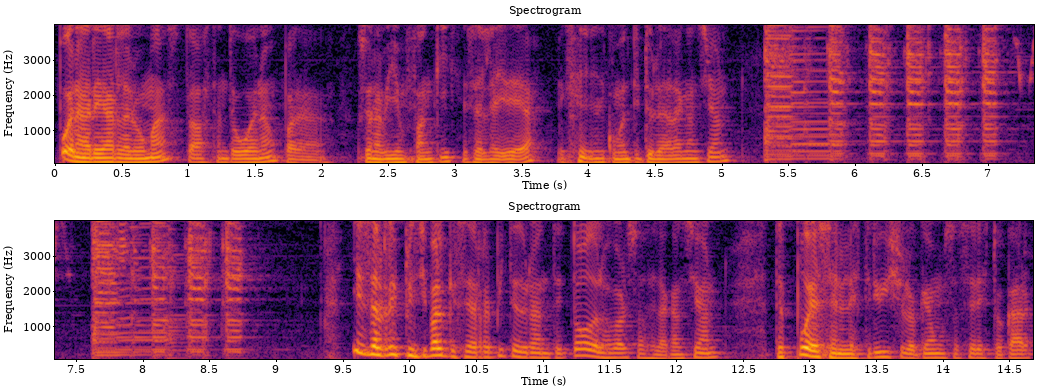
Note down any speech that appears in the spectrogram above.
Pueden agregarle algo más, está bastante bueno, para suena bien funky, esa es la idea, como el título de la canción. Y es el riff principal que se repite durante todos los versos de la canción. Después, en el estribillo, lo que vamos a hacer es tocar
